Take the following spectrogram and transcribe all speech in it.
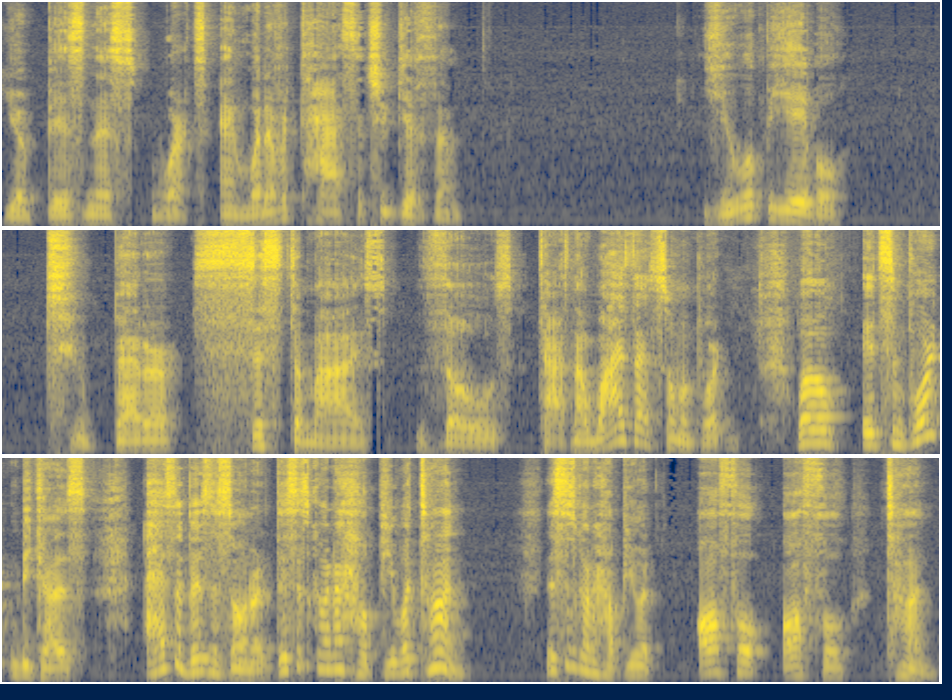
your business works and whatever tasks that you give them, you will be able to better systemize those tasks. Now, why is that so important? Well, it's important because as a business owner, this is going to help you a ton. This is going to help you an awful, awful ton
